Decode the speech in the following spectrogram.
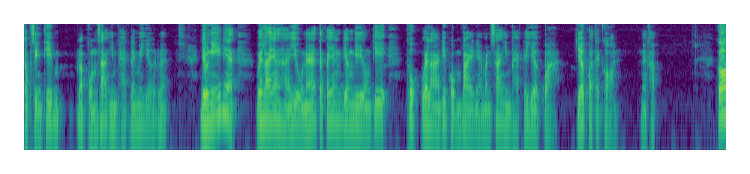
กับสิ่งที่เราผมสร้าง Impact ได้ไม่เยอะด้วย เดี๋ยวนี้เนี่ยเวลายังหายอยู่นะ แต่ก็ยังยังดีตรงที่ทุกเวลาที่ผมไปเนี่ยมันสร้าง Impact ได้เยอะกว่า เยอะกว่าแต่ก่อนนะครับ ก็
